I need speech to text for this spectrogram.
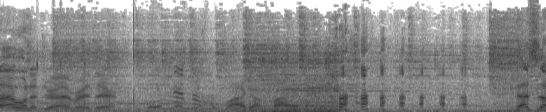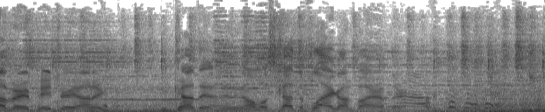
I want to drive right there. The Flag on fire. That's not very patriotic. You caught the, almost caught the flag on fire up there.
